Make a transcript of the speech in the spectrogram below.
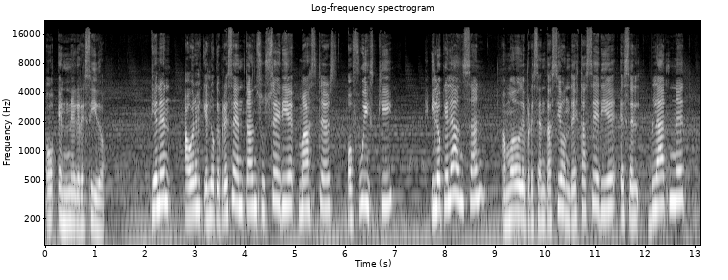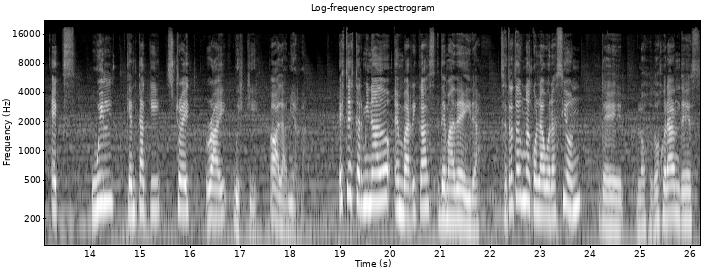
o ennegrecido. Tienen, ahora que es lo que presentan, su serie Masters of Whiskey y lo que lanzan a modo de presentación de esta serie es el Blackned X Will Kentucky Straight Rye Whisky. A la mierda. Este es terminado en barricas de madeira. Se trata de una colaboración de los dos grandes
